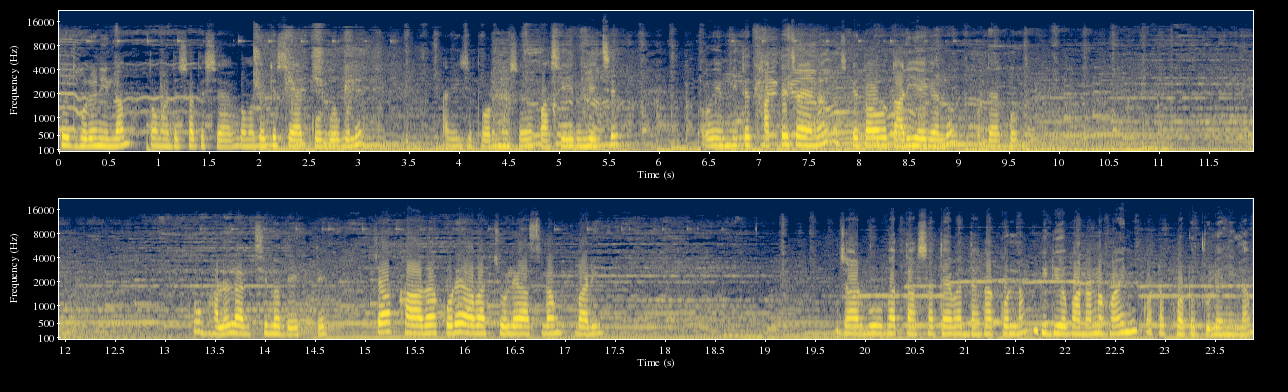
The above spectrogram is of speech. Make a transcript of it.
তো ধরে নিলাম তোমাদের সাথে শেয়ার তোমাদেরকে শেয়ার করব বলে। আর এই যে পরমশাইও পাশেই রয়েছে। ও এমনিতে থাকতে চায় না, আজকে তাও দাঁড়িয়ে গেল, দেখো। খুব ভালো লাগছিল দেখতে। যা খাওয়া দাওয়া করে আবার চলে আসলাম বাড়ি। যার বউ ভাত তার সাথে আবার দেখা করলাম, ভিডিও বানানো হয়নি, কটা ফটো তুলে নিলাম।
